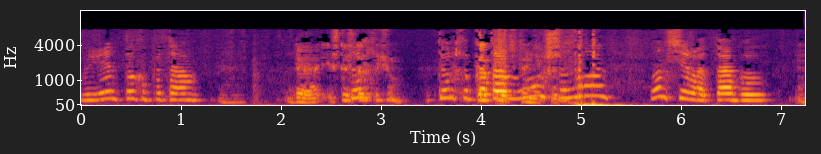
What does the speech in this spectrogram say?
Валерьян только потому... Да, и что, только, что, почему? Только как потому, что ну, он, он сирота был, угу.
